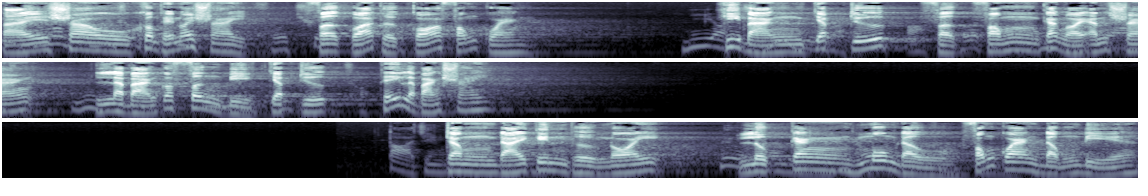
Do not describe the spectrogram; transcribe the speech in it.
Tại sao không thể nói sai? Phật quả thực có phóng quang. Khi bạn chấp trước Phật phóng các loại ánh sáng, Là bạn có phân biệt chấp trước. Thế là bạn sai. Trong Đại Kinh thường nói Lục căn môn đầu phóng quang động địa.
